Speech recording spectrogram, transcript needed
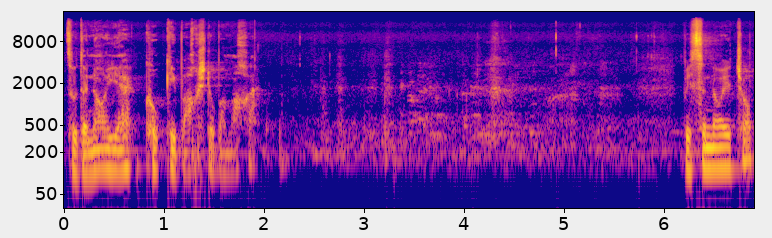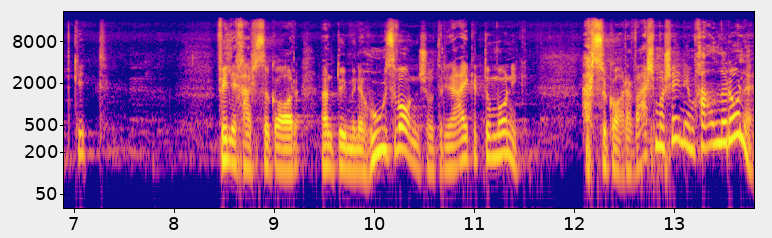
zu der neuen Cookie-Backstube machen. Bis es einen neuen Job gibt. Vielleicht hast du sogar, wenn du in einem Haus wohnst oder in einer Eigentumwohnung, hast sogar eine Waschmaschine im Keller unten.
